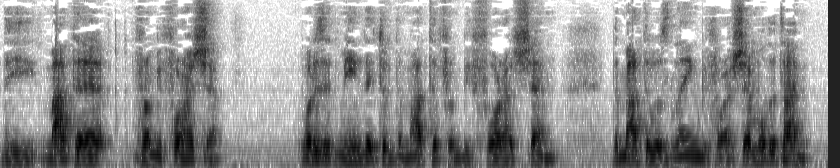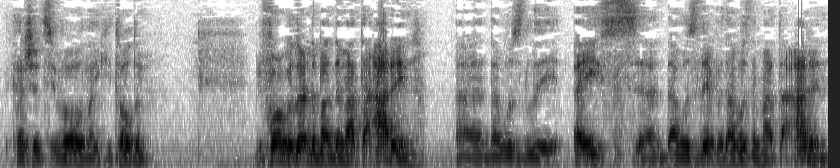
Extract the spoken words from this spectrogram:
the mate from before Hashem. What does it mean they took the mate from before Hashem? The mate was laying before Hashem all the time. Kasher tzivohu, like he told him. Before we learned about the mate Arin, uh, that was the ace, uh, that was there, but that was the mate Arin.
